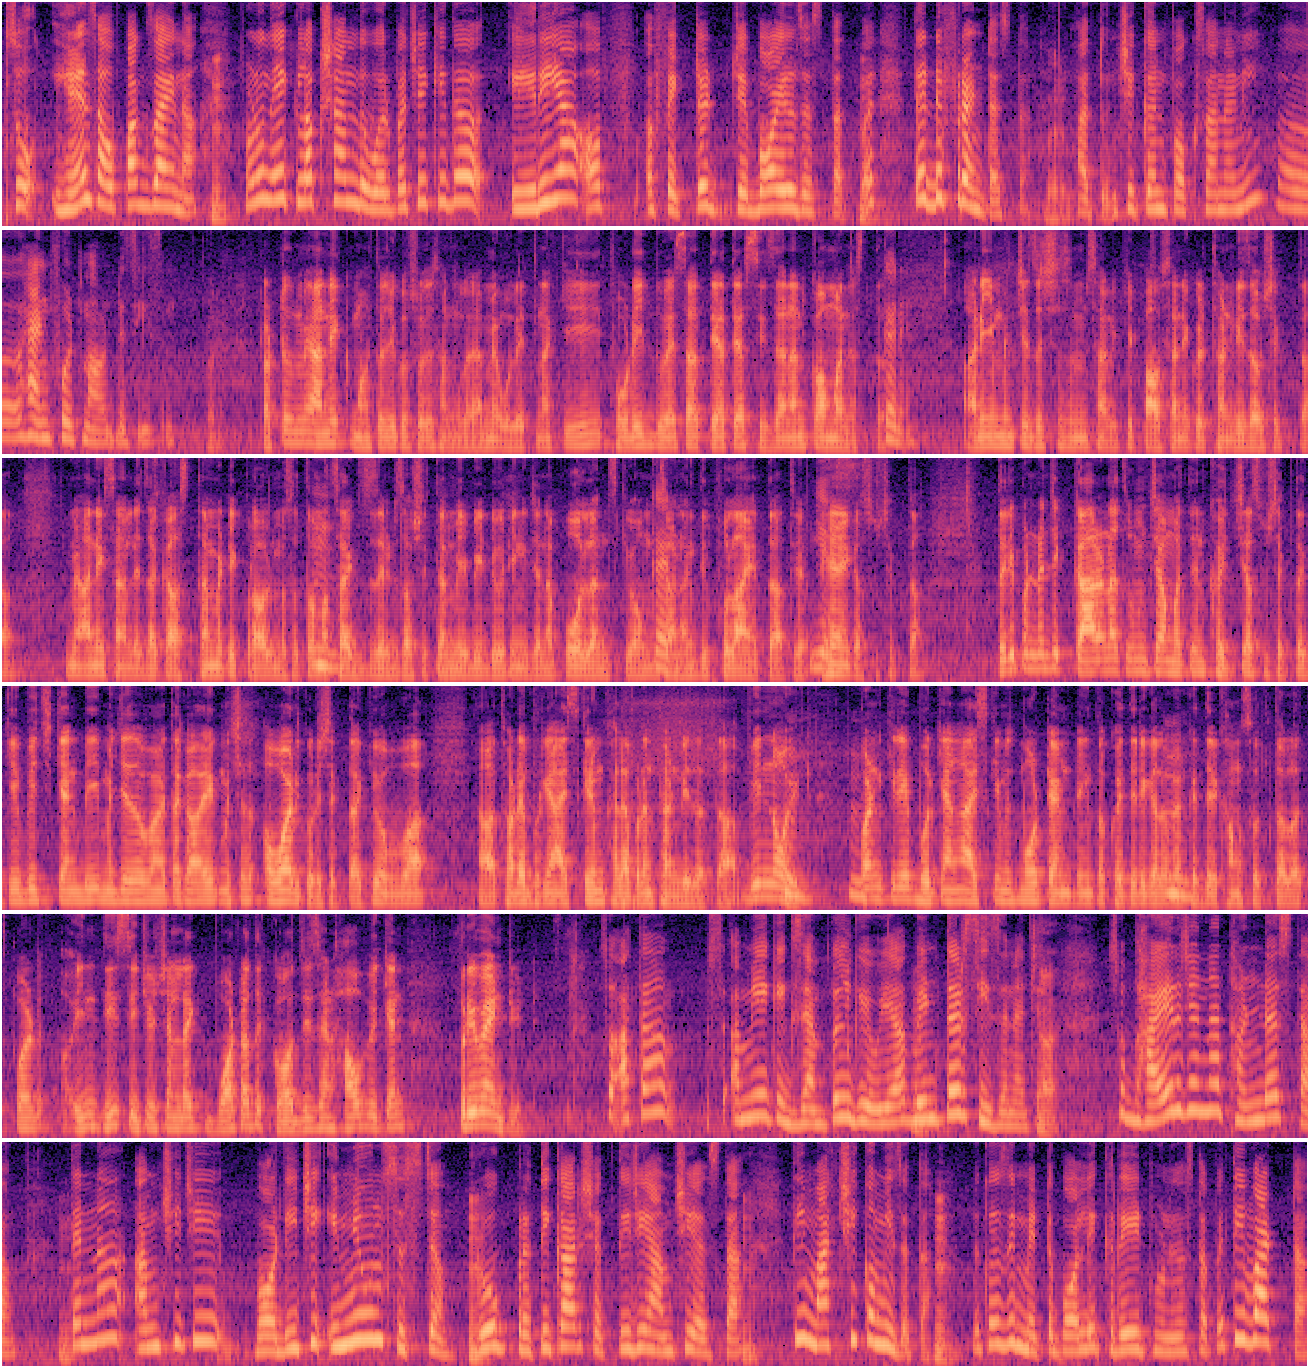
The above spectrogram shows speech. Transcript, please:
सो हें जावपाक जायना. म्हणून एक लक्षांत दवरपाचें की द एरिया ऑफ अफेक्टेड जे बॉयल्स असतात पळय ते डिफरंट आसता. हातून चिकन पॉक्सान आनी हँड फूट मावथ डिसीजन. बरं. डॉक्टर तुम्ही अनेक महत्वाची गोष्ट सांगलं आम्ही उलयतना की थोडी दुयेंसां त्या त्या सिजनान कॉमन असतात खरें. आणि म्हणजे जशें तुम्ही सांगले की पावसान एक थंडी जावं शकता. तुम्ही अनेक सांगले जाका अस्थमॅटिक प्रॉब्लेम आसा तो मातसो एक्झरेट जावं शकता. मे बी ड्युरिंग जेन्ना पोलन्स किंवा. झाडांक ती फुलां येतात हे-. हें एक आसूं शकता. तरी पण तांची कारणां तुमच्या मतेन खंयची आसूं शकता? की वीच कॅन बी म्हणजे बाबा ताका एक मातशें अवॉयड करूं शकता? किंवा बाबा थोड्या भुरग्यांक आयस्क्रीम खाल्या पर्यंत थंडी जाता. वी नो इट पण कितें भुरग्यांक आयस्क्रीम इज मोर टेम्पटिंग तो खंय तरी गेलो खंय तरी खावंक सोदतलोच but in this situation like what are the causes and how we can prevent it so आतां आमी एक एक्झाम्पल घेवया विंटर सिजनाचें. सो भायर जेन्ना थंड आसता तेन्ना आमची जी बॉडीची इम्यून सिस्टम रोग प्रतिकार शक्ती जी आमची आसता ती मातशी कमी जाता. बिकॉज दी मेटाबॉलीक रेट म्हणून आसता पळय ती वाडटा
